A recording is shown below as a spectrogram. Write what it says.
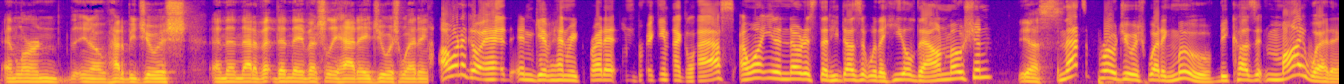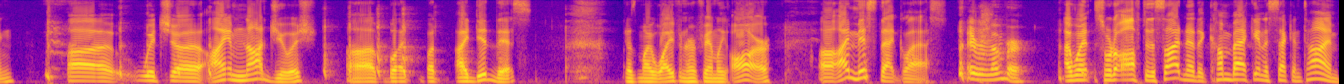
and learn, you know, how to be Jewish, and then that event, then they eventually had a Jewish wedding. I want to go ahead and give Henry credit on breaking that glass. I want you to notice that he does it with a heel down motion. Yes, And that's a pro Jewish wedding move because at my wedding, uh, which uh, I am not Jewish, uh, but but I did this because my wife and her family are. Uh, I missed that glass. I remember. I went sort of off to the side and had to come back in a second time.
